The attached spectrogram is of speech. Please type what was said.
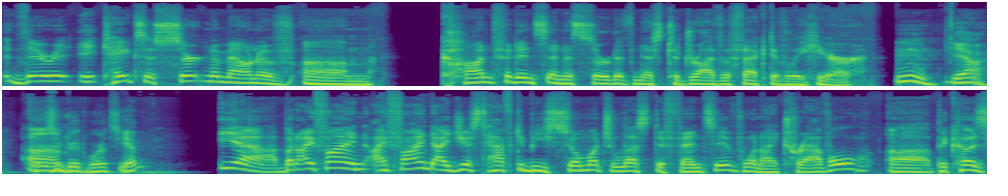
there it takes a certain amount of um confidence and assertiveness to drive effectively here. Mm, yeah, those Um, are good words. Yep. Yeah, but I find I find I just have to be so much less defensive when I travel, uh, because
